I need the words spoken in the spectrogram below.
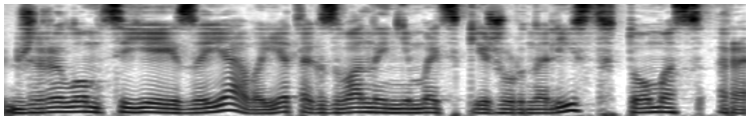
Джерелом цієї заяви є так званий німецький журналіст Томас Репер.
